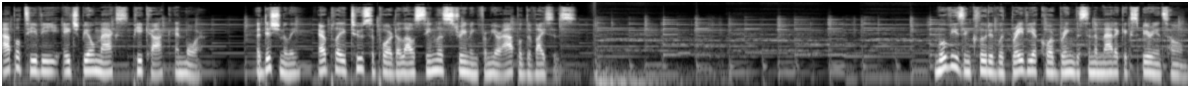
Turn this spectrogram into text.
Apple TV, HBO Max, Peacock, and more. Additionally, AirPlay 2 support allows seamless streaming from your Apple devices. Movies included with Bravia Core bring the cinematic experience home.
